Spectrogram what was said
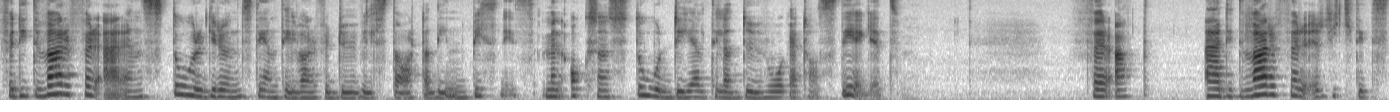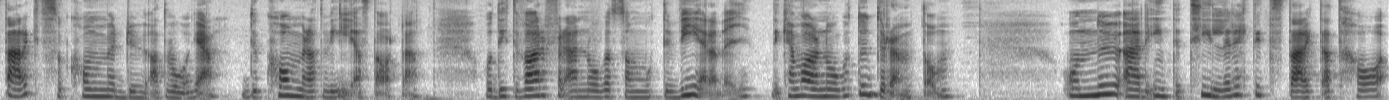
För ditt varför är en stor grundsten till varför du vill starta din business. Men också en stor del till att du vågar ta steget. För att är ditt varför riktigt starkt så kommer du att våga. Du kommer att vilja starta. Och ditt varför är något som motiverar dig. Det kan vara något du drömt om. Och nu är det inte tillräckligt starkt att ha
